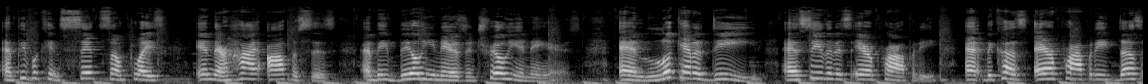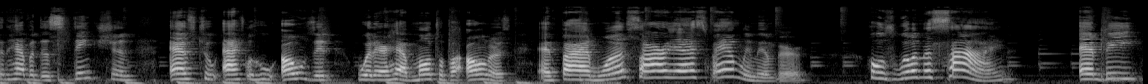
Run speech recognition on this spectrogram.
and people can sit someplace in their high offices and be billionaires and trillionaires and look at a deed and see that it's heir property and because heir property doesn't have a distinction as to actually who owns it, where they have multiple owners, and find one sorry ass family member who's willing to sign and be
